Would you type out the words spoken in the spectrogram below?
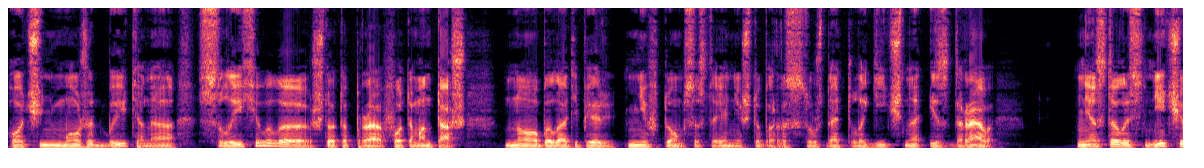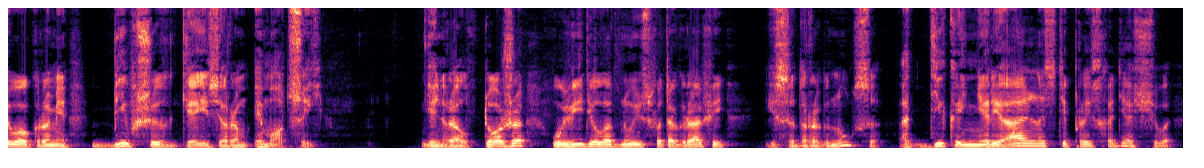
Очень может быть, она слыхивала что-то про фотомонтаж, но была теперь не в том состоянии, чтобы рассуждать логично и здраво. Не осталось ничего, кроме бивших гейзером эмоций. Генерал тоже увидел одну из фотографий и содрогнулся от дикой нереальности происходящего —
